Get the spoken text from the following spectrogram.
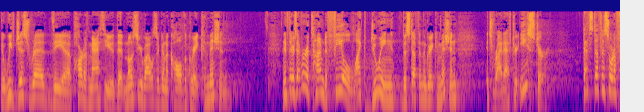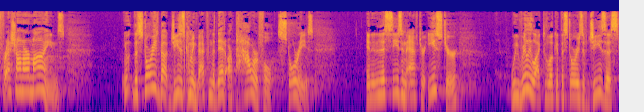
You know, we've just read the uh, part of Matthew that most of your Bibles are going to call the Great Commission. And if there's ever a time to feel like doing the stuff in the Great Commission, it's right after Easter. That stuff is sort of fresh on our minds. You know, the stories about Jesus coming back from the dead are powerful stories. And in this season after Easter, we really like to look at the stories of Jesus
